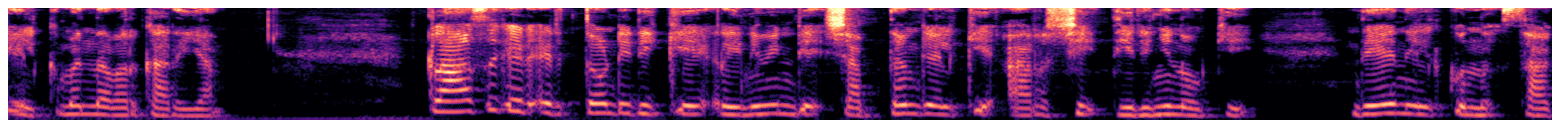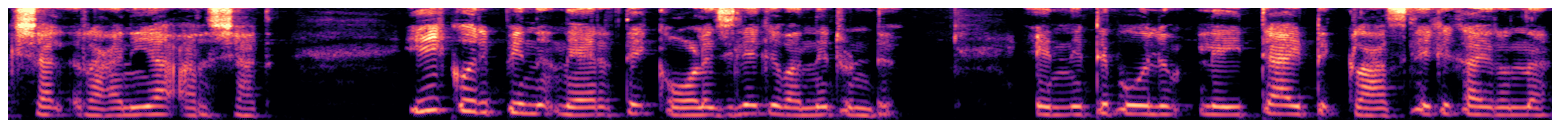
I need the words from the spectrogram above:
കേൾക്കുമെന്ന് അവർക്കറിയാം ക്ലാസ് എടുത്തോണ്ടിരിക്കെ റിനുവിന്റെ ശബ്ദം കേൾക്കി അർഷി തിരിഞ്ഞു നോക്കി. ദേ നിൽക്കുന്നു സാക്ഷാൽ റാനിയ അർഷാദ്. ഈ കുരിപ്പിന്ന് നേരത്തെ കോളേജിലേക്ക് വന്നിട്ടുണ്ട്. എന്നിട്ട് പോലും ലേറ്റായിട്ട് ക്ലാസ്സിലേക്ക് കയറുന്ന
